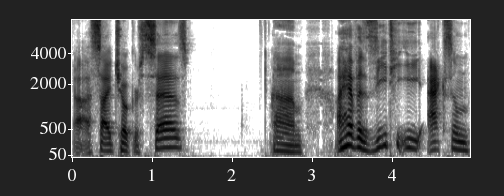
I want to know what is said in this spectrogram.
Uh, Side Choker says, um, I have a ZTE Axon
